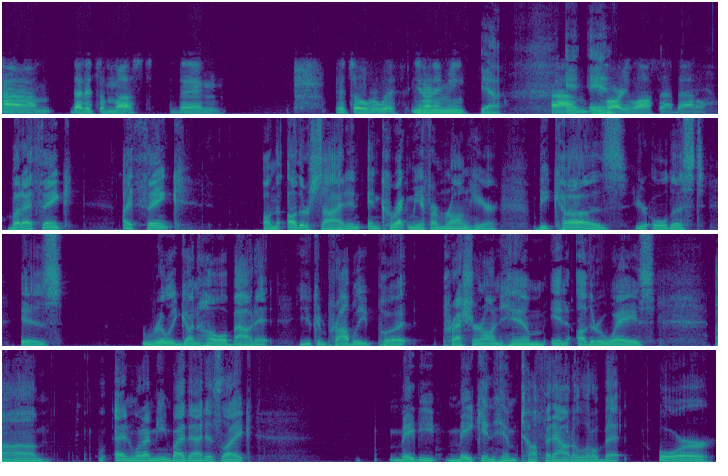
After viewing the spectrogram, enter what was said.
um, that it's a must, then it's over with. You know what I mean? Yeah. Um, And- you've already lost that battle. But I think I think on the other side, and, and correct me if I'm wrong here, because your oldest is really gun ho about it, you can probably put pressure on him in other ways. Um, and what I mean by that is like maybe making him tough it out a little bit, or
